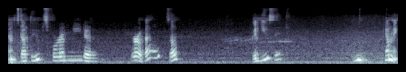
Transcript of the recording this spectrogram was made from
And it's got the hoops for me to wear a belt, so good usage. Mm, yummy.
